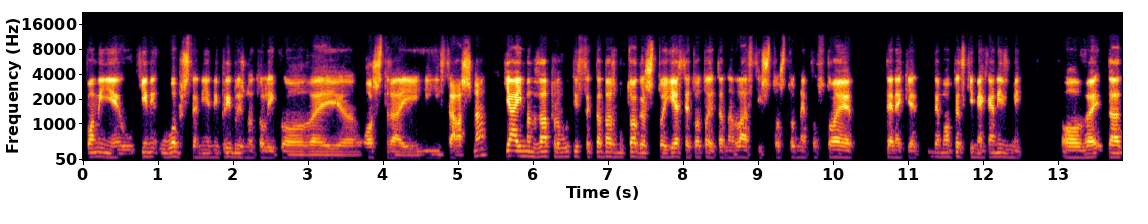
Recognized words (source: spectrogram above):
spominje u Kini, uopšte nije ni približno toliko ovaj, oštra i, i strašna. Ja imam zapravo utisak da baš zbog toga što jeste totalitarna vlast i što, što ne postoje te neke demokratski mehanizmi ovaj, da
